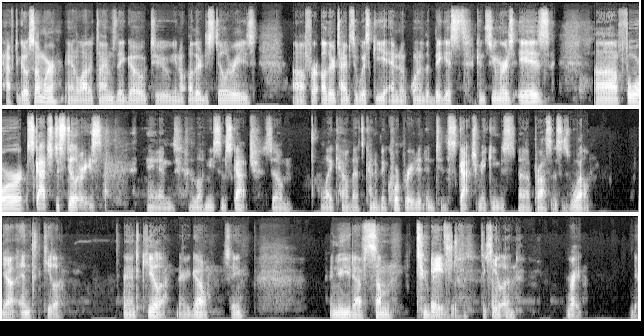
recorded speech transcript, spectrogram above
have to go somewhere, and a lot of times they go to you know other distilleries uh, for other types of whiskey. And one of the biggest consumers is uh, for Scotch distilleries and I love me some scotch. So I like how that's kind of incorporated into the scotch making uh, process as well. Yeah, and tequila. And tequila. There you go. See, I knew you'd have some two Aged tequila. something. Right. Yeah.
